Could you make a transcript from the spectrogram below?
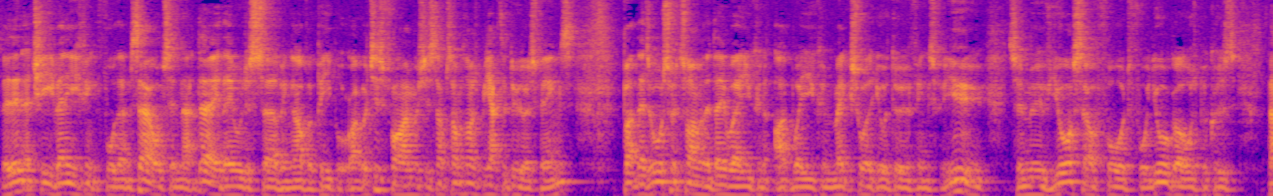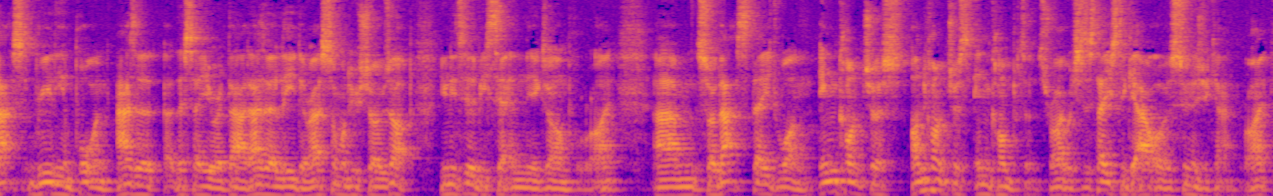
They didn't achieve anything for themselves in that day, they were just serving other people, right? Which is fine, which is sometimes we have to do those things. But there's also a time in the day where you can uh, where you can make sure that you're doing things for you to move yourself forward for your goals because that's really important as a let's say you're a dad as a leader as someone who shows up you need to be setting the example right? Um, so that's stage one unconscious unconscious incompetence right? Which is a stage to get out of as soon as you can right?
